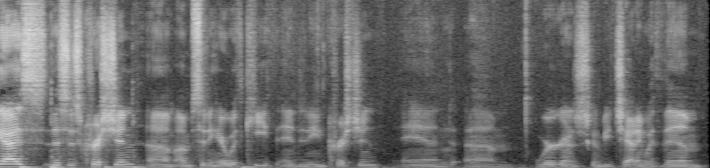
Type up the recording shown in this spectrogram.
guys, this is Christian. Um, I'm sitting here with Keith and Deneen Christian, and um, we're gonna, just going to be chatting with them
